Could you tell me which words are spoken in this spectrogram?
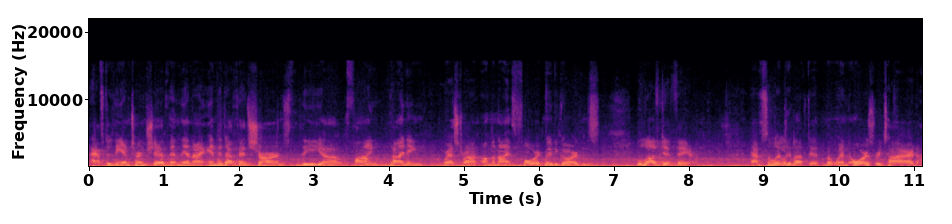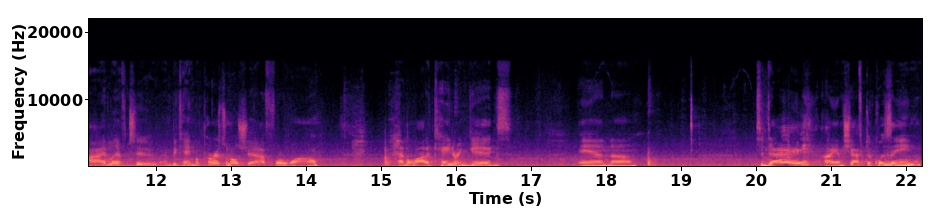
after the internship, and then I ended up at Shearn's, the uh, fine dining restaurant on the ninth floor at Moody Gardens. Loved it there. Absolutely loved it. But when Orrs retired, I left too and became a personal chef for a while. Had a lot of catering gigs. And um, today I am chef de cuisine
